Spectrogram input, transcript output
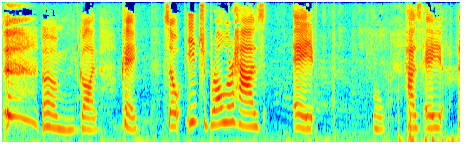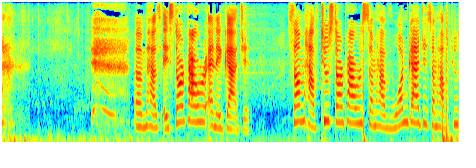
um god okay so each brawler has a well has a um has a star power and a gadget some have two star powers some have one gadget some have two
